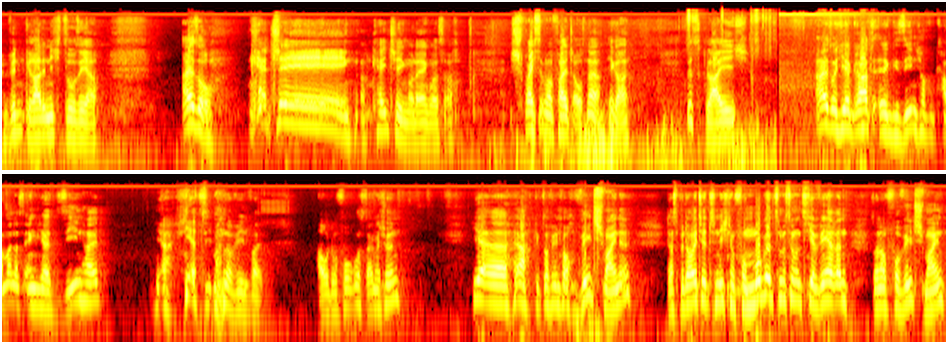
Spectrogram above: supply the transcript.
Wind gerade nicht so sehr. Also, Catching! Ach, Catching oder irgendwas. Ach, ich spreche es immer falsch aus. Naja, egal. Bis gleich. Also hier gerade äh, gesehen, ich hoffe, kann man das irgendwie halt sehen halt. Ja, jetzt sieht man es auf jeden Fall. Autofokus, Dankeschön. Hier äh, ja, gibt es auf jeden Fall auch Wildschweine. Das bedeutet, nicht nur vor Muggels müssen wir uns hier wehren, sondern auch vor Wildschwein.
